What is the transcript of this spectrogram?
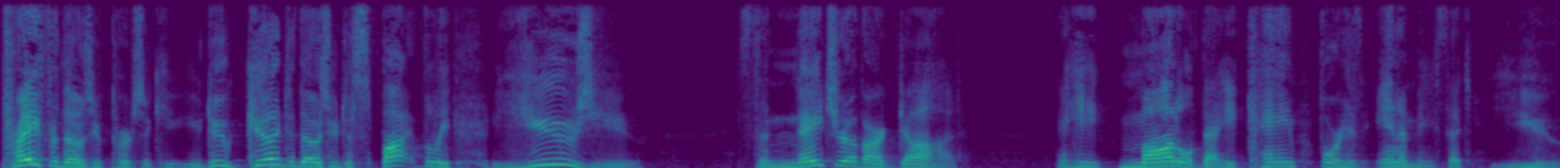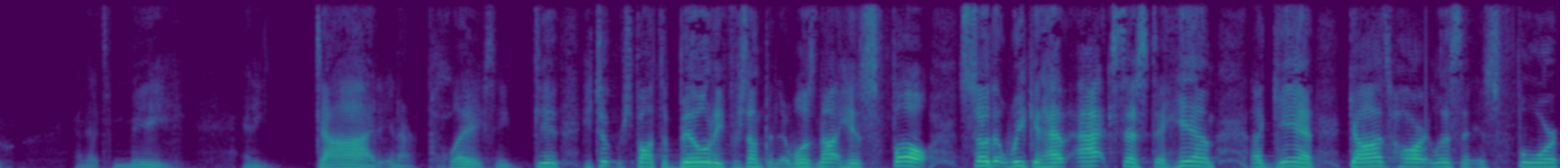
Pray for those who persecute you. Do good to those who despitefully use you. It's the nature of our God. And He modeled that. He came for His enemies. That's you, and that's me. Died in our place. And He did. He took responsibility for something that was not His fault, so that we could have access to Him again. God's heart, listen, is for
